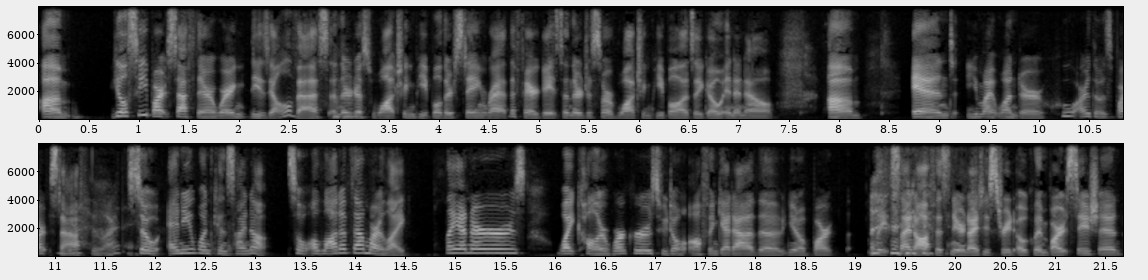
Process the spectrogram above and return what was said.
Um, you'll see BART staff there wearing these yellow vests, and they're Mhm. just watching people. They're staying right at the fare gates, and they're just sort of watching people as they go in and out. Um, and you might wonder who are those BART yeah, staff? who are they? So anyone can sign up. So a lot of them are like planners, white collar workers who don't often get out of the you know BART Lakeside office near 90th Street, Oakland BART station.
